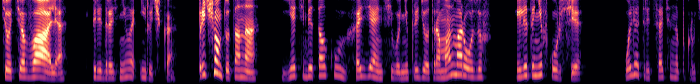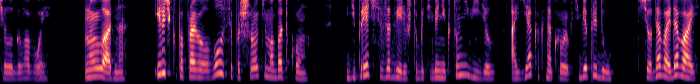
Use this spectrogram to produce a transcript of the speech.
«Тетя Валя!» — передразнила Ирочка. «При чем тут она?» «Я тебе толкую, хозяин сегодня придет, Роман Морозов. Или ты не в курсе?» Оля отрицательно покрутила головой. «Ну и ладно». Ирочка поправила волосы под широким ободком. Иди прячься за дверью, чтобы тебя никто не видел, а я, как накрою, к тебе приду. Все, давай, давай!»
